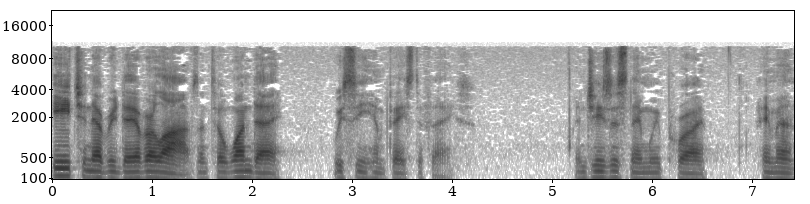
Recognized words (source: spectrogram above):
each and every day of our lives until one day we see him face to face. In Jesus' name we pray. Amen.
